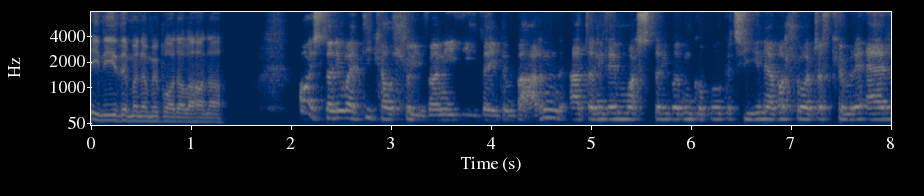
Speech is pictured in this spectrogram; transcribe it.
i ni ddim yn ymwybodol ohono. Oes, da ni wedi cael llwyfan i, i ddeud yn barn, a da ni ddim wastad i bod yn gwbl gytun efo Llywodraeth Cymru er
